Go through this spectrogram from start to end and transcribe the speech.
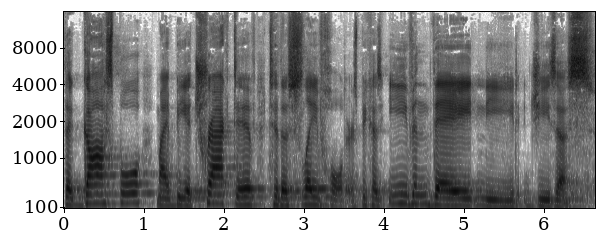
the gospel might be attractive to the slaveholders because even they need Jesus.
